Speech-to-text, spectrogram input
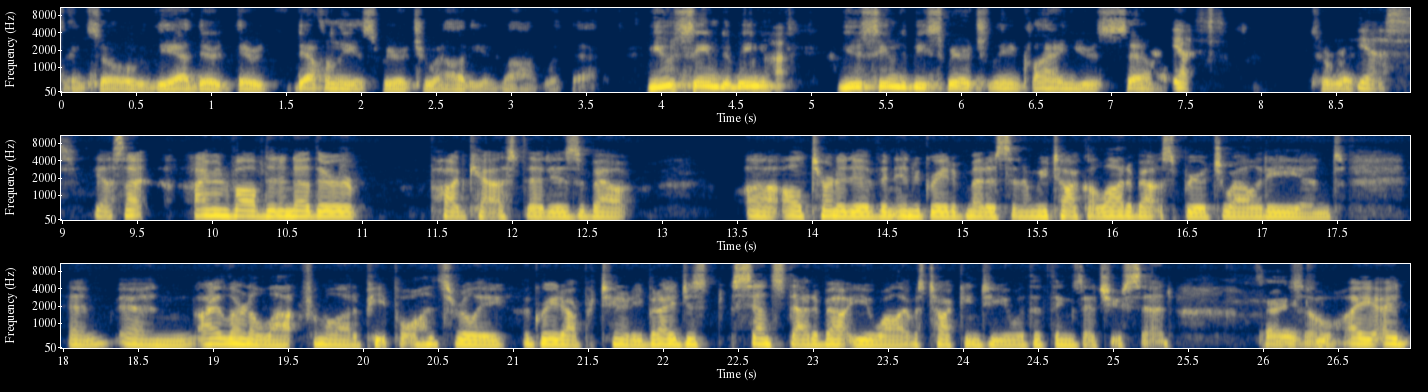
and so yeah, there there definitely is spirituality involved with that. You seem to be uh, you seem to be spiritually inclined yourself. Yes. Terrific. Yes. Yes. I, I'm involved in another podcast that is about uh, alternative and integrative medicine, and we talk a lot about spirituality and and and I learn a lot from a lot of people. It's really a great opportunity. But I just sensed that about you while I was talking to you with the things that you said. Thank so I, I,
